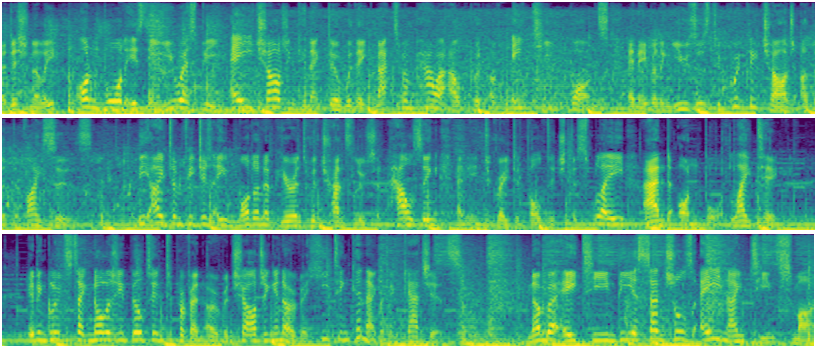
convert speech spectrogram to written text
Additionally, on board is the USB-A charging connector with a maximum power output of 18 watts, enabling users to quickly charge other devices. The item features a modern appearance with translucent housing, an integrated voltage display, and onboard lighting. It includes technology built in to prevent overcharging and overheating connected gadgets. Number 18, the Essentials A19 Smart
